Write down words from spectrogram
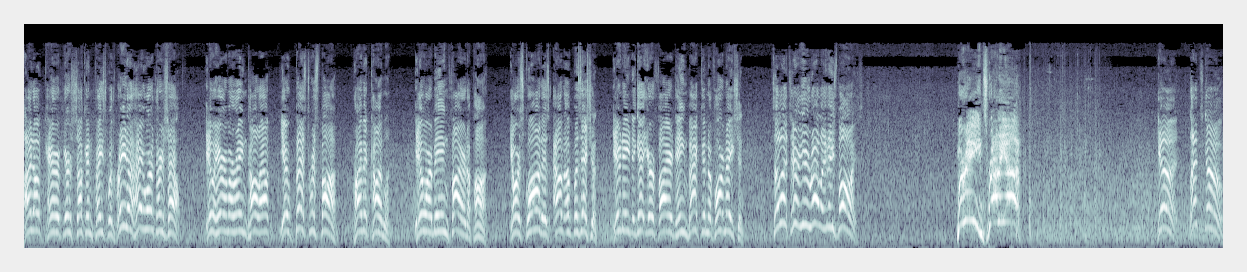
I don't care if you're sucking face with Rita Hayworth herself. You hear a Marine call out, you best respond. Private Conlin, you are being fired upon. Your squad is out of position. You need to get your fire team back into formation. So let's hear you rally these boys. Marines, rally up! Good. Let's go.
